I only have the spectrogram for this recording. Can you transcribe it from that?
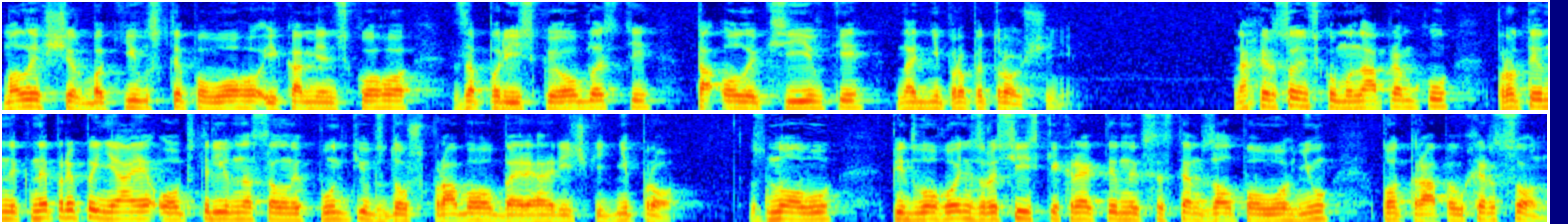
Малих Щербаків, Степового і Кам'янського Запорізької області та Олексіївки на Дніпропетровщині. На Херсонському напрямку противник не припиняє обстрілів населених пунктів вздовж правого берега річки Дніпро. Знову під вогонь з російських реактивних систем залпового вогню потрапив Херсон.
